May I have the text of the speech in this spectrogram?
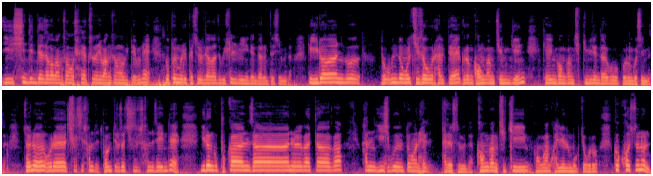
이 신진대사가 왕성하고 혈액순환이 왕성하기 때문에 노폐물이 배출돼 가지고 힐링이 된다는 뜻입니다. 이러한 그, 뭐 운동을 지속을 할 때 그런 건강 증진, 개인 건강 지킴이 된다고 보는 것입니다. 저는 올해 73, 범띠로서 73세인데 이런 그 북한산을 갖다가 한 25년 동안 해, 다녔습니다. 건강 지킴, 건강 관리를 목적으로 그 코스는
